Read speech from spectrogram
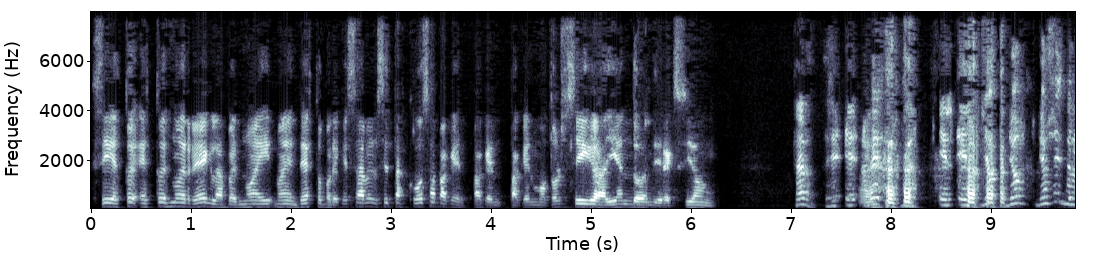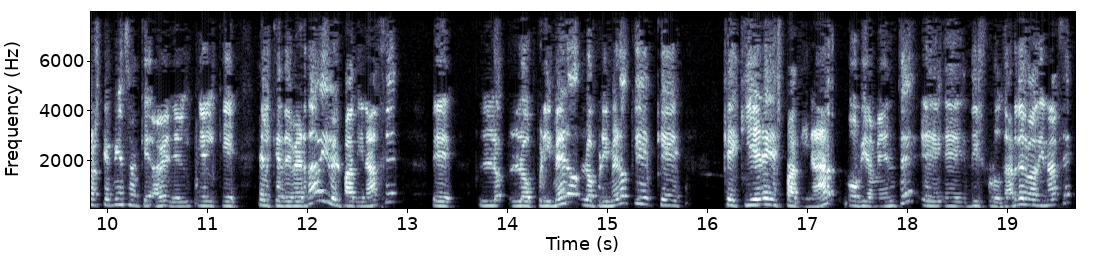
sí, esto, esto no es regla, pues no hay, no hay de esto, pero hay que saber ciertas cosas para que, para que, para que el motor siga yendo en dirección. Claro, eh, eh, a ver, el, el, yo, yo, yo, soy de los que piensan que, a ver, el, el que, el que de verdad vive el patinaje, eh, lo, lo, primero, lo primero que, que, que, quiere es patinar, obviamente, eh, disfrutar del patinaje,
